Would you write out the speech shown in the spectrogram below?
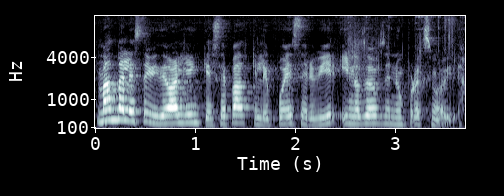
mándale este video a alguien que sepas que le puede servir y nos vemos en un próximo video.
